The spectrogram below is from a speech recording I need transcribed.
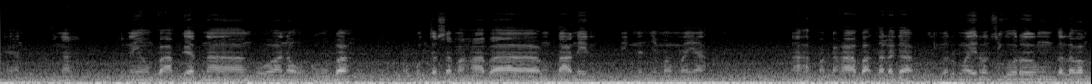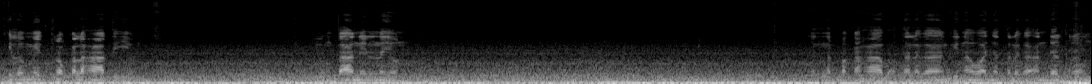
Ayan, ito na. Ito na yung paakyat ng o ano, Uruba. Papunta sa mahabang tunnel. Tingnan niyo mamaya. Napakahaba talaga. Siguro mayroon siguro yung dalawang kilometro kalahati yun. Yung tunnel na. Yan, napakahaba talaga. Ang ginawa niya talaga underground.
